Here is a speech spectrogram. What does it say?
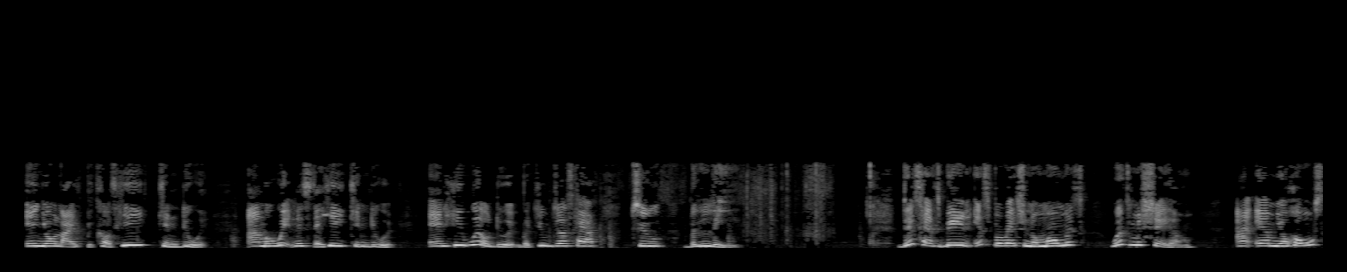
in your life because He can do it. I'm a witness that He can do it and He will do it, but you just have to believe. This has been Inspirational Moments with Michelle. I am your host,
